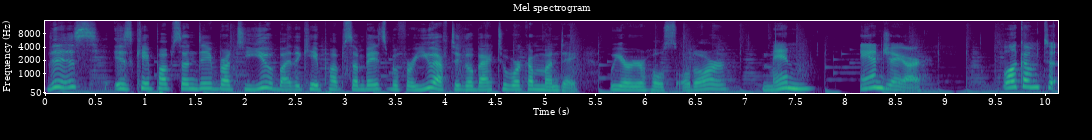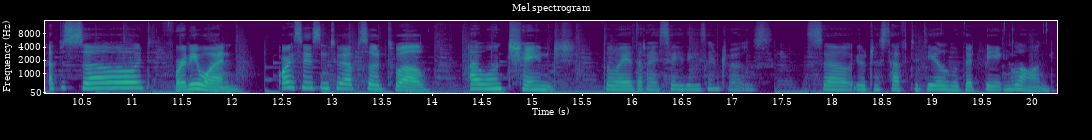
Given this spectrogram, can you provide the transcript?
This is K-Pop Sunday brought to you by the K-Pop Sundays before you have to go back to work on Monday. We are your hosts, Odor. Min. And JR. Welcome to episode 41, or season 2, episode 12. I won't change the way that I say these intros, so you'll just have to deal with it being long.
